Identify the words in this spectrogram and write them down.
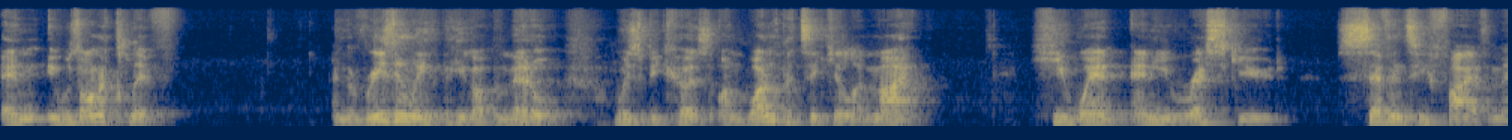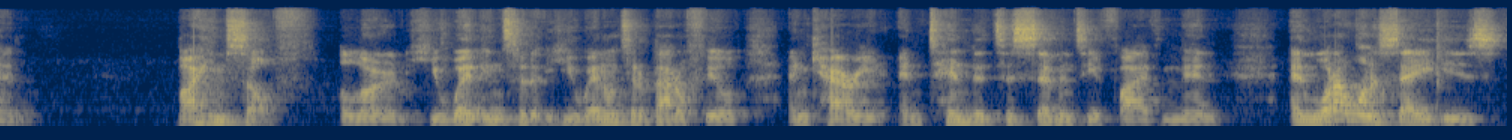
and it was on a cliff. And the reason we, he got the medal was because on one particular night, he went and he rescued 75 men by himself alone. He went into the, he went onto the battlefield and carried and tended to 75 men. And what I want to say is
